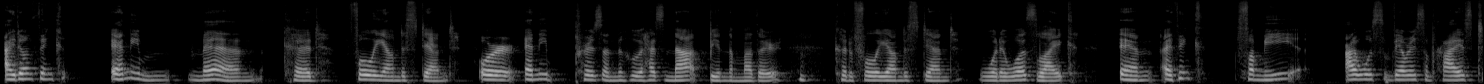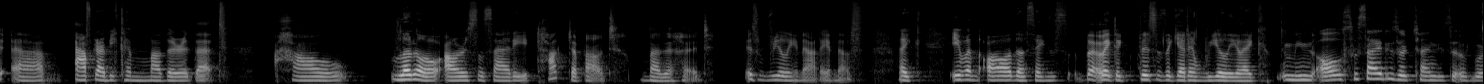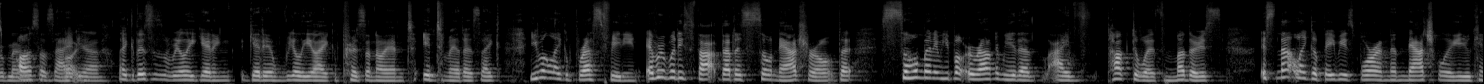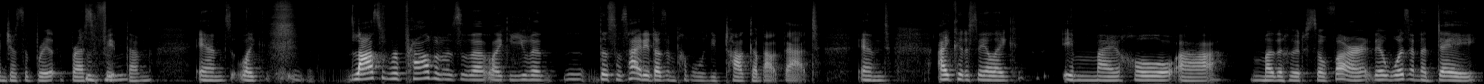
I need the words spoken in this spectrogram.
I don't think any man could fully understand, or any person who has not been the mother could fully understand what it was like. And I think for me, I was very surprised um after I became a mother that how little our society talked about motherhood is really not enough. Like even all the things that like this is getting really like I mean, all societies or Chinese or American? all society. Oh, yeah. Like this is really getting getting really like personal and intimate. It's like even like breastfeeding. Everybody thought that is so natural, but so many people around me that I've talked to with, mothers, it's not like a baby is born and naturally you can just bre- breastfeed mm-hmm. them, and like lots of problems that like even the society doesn't publicly talk about that. And i could say like in my whole uh, motherhood so far there wasn't a day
